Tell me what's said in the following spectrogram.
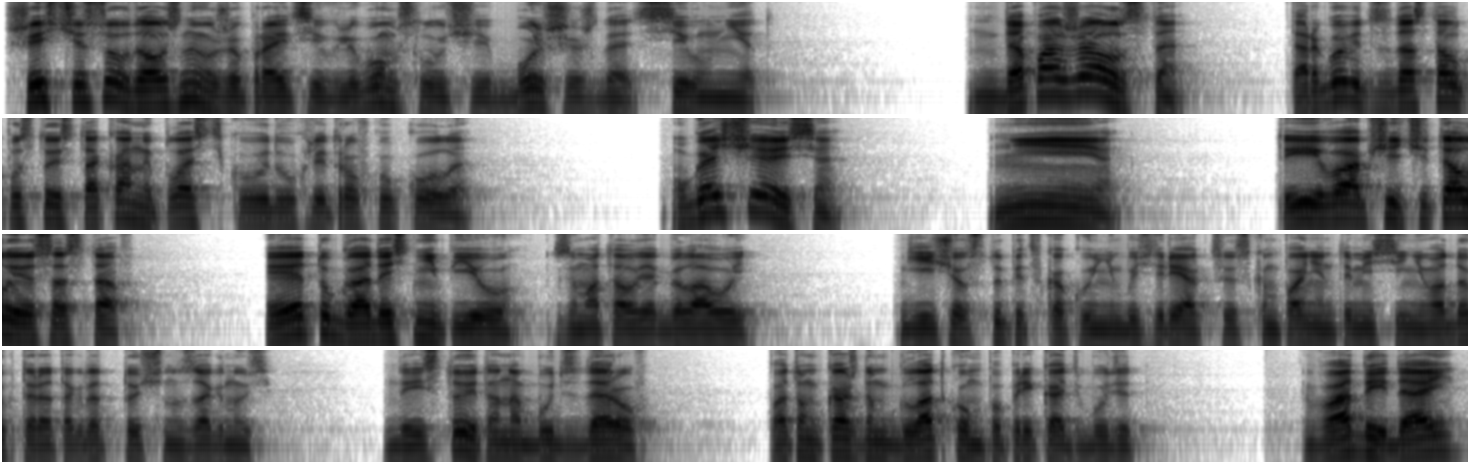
Шесть часов должны уже пройти в любом случае, больше ждать сил нет. Да пожалуйста. Торговец достал пустой стакан и пластиковую двухлитровку колы. Угощайся. «Не, ты вообще читал ее состав?» «Эту гадость не пью», — замотал я головой. Еще вступит в какую-нибудь реакцию с компонентами синего доктора, тогда точно загнусь. Да и стоит она, будь здоров. Потом каждым глотком попрекать будет. «Воды дай».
